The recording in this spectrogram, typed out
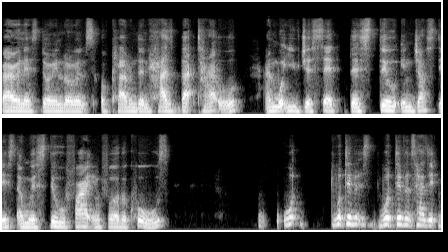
Baroness Doreen Lawrence of Clarendon has that title, and what you've just said, there's still injustice and we're still fighting for the cause. What what difference what difference has it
